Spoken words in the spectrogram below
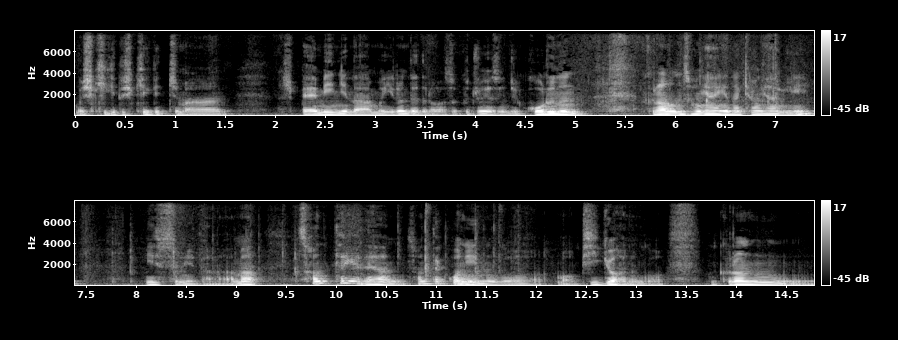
뭐 시키기도 시키겠지만 사실 배민이나 뭐 이런 데 들어가서 그 중에서 이제 고르는 그런 성향이나 경향이 있습니다. 아마 선택에 대한 선택권이 있는 거, 뭐 비교하는 거 그런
